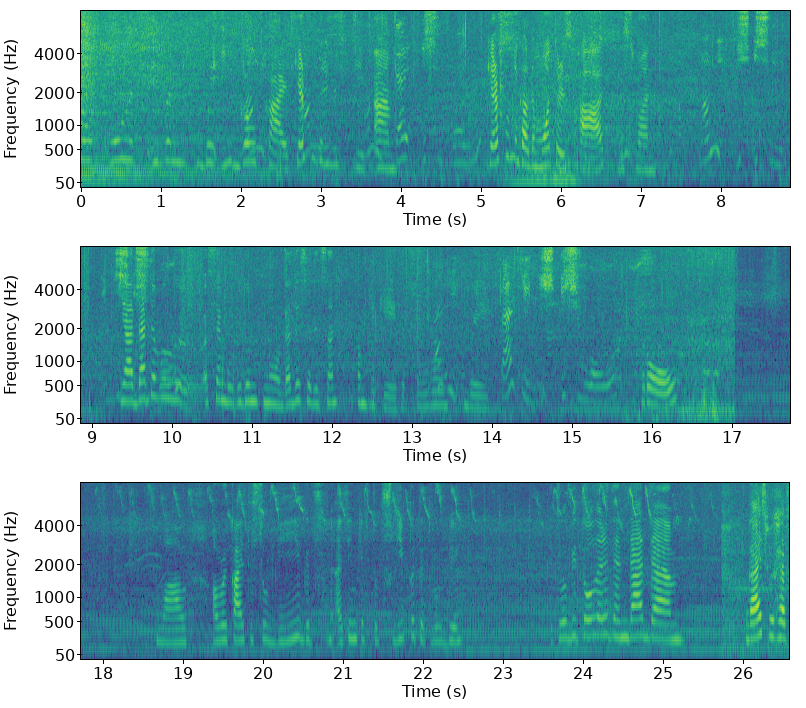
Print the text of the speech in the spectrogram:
So cool. It's even the eagle kite. Careful, there is a stick. Um, that careful, Mikhail. The motor is hot. This one. Mommy, this is Yeah, Dada will assemble. We don't know. Dada said it's not complicated, so we will wait. Daddy, is roll. roll. Wow, our kite is so big. It's, I think if to flip it, it will be it will be taller than that. Um, guys, we have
